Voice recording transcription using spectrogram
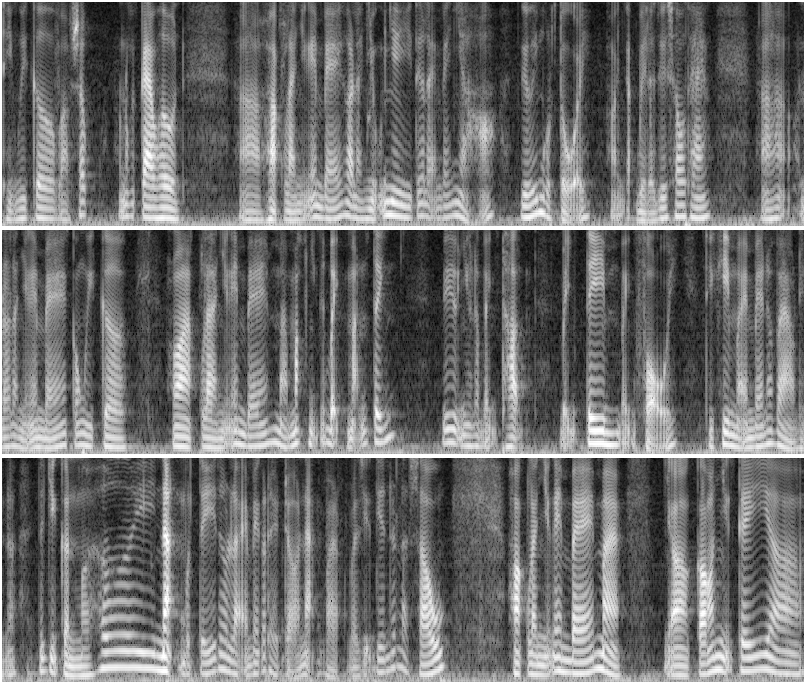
thì nguy cơ vào sốc nó cao hơn. À, hoặc là những em bé gọi là nhũ nhi tức là em bé nhỏ dưới một tuổi hoặc đặc biệt là dưới 6 tháng. Đó, đó là những em bé có nguy cơ. Hoặc là những em bé mà mắc những cái bệnh mãn tính ví dụ như là bệnh thận bệnh tim bệnh phổi thì khi mà em bé nó vào thì nó nó chỉ cần mà hơi nặng một tí thôi là em bé có thể trở nặng và và diễn tiến rất là xấu. Hoặc là những em bé mà uh, có những cái uh,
